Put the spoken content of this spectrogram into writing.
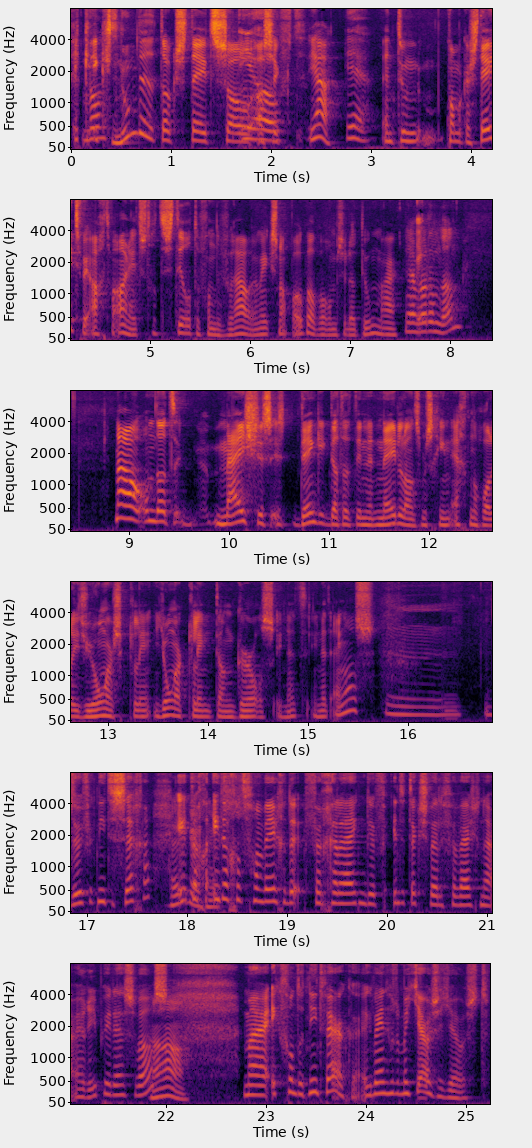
Ik, Want- ik noemde het ook steeds zo In je als ik... Ja, Ja. en toen kwam ik er steeds weer achter van... Oh nee, het is toch de stilte van de vrouwen. Maar ik snap ook wel waarom ze dat doen, maar... ja, waarom dan? Nou, omdat meisjes, is, denk ik dat het in het Nederlands misschien echt nog wel iets jongers klink- jonger klinkt dan girls in het, in het Engels. Hmm, durf ik niet te zeggen. Ik dacht, ik dacht dat vanwege de vergelijking, de intertextuele verwijzing naar Euripides was. Ah, Maar ik vond het niet werken. Ik weet niet hoe het met jou zit, Joost.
